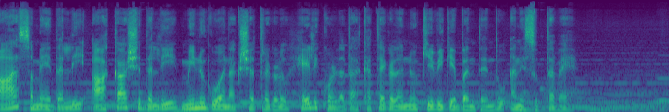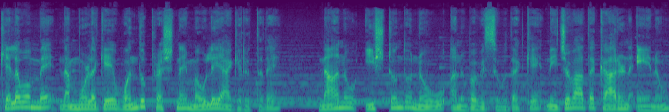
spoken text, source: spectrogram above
ಆ ಸಮಯದಲ್ಲಿ ಆಕಾಶದಲ್ಲಿ ಮಿನುಗುವ ನಕ್ಷತ್ರಗಳು ಹೇಳಿಕೊಳ್ಳದ ಕಥೆಗಳನ್ನು ಕಿವಿಗೆ ಬಂತೆಂದು ಅನಿಸುತ್ತವೆ. ಕೆಲವೊಮ್ಮೆ ನಮ್ಮೊಳಗೆ ಒಂದು ಪ್ರಶ್ನೆ ಮೌಲೆಯಾಗಿರುತ್ತದೆ ನಾನು ಇಷ್ಟೊಂದು ನೋವು ಅನುಭವಿಸುವುದಕ್ಕೆ ನಿಜವಾದ ಕಾರಣ ಏನು?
